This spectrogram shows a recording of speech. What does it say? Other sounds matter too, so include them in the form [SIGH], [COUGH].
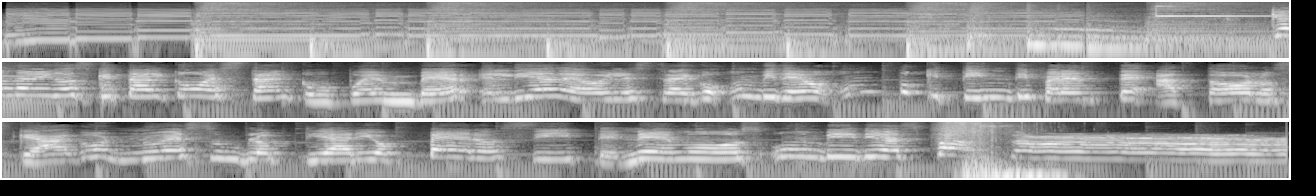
¿Qué onda amigos? ¿Qué tal? ¿Cómo están? Como pueden ver, el día de hoy les traigo un video un poquitín diferente a todos los que hago. No es un blog diario, pero sí tenemos un video sponsor.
